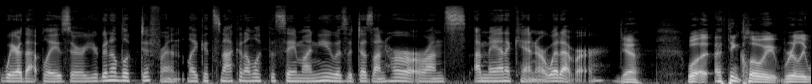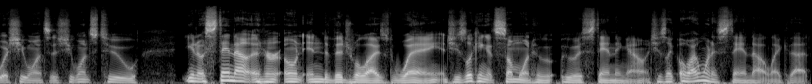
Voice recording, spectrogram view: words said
wear that blazer, you're going to look different. Like it's not going to look the same on you as it does on her or on a mannequin or whatever. Yeah. Well, I think Chloe really what she wants is she wants to, you know, stand out in her own individualized way, and she's looking at someone who who is standing out, and she's like, "Oh, I want to stand out like that."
